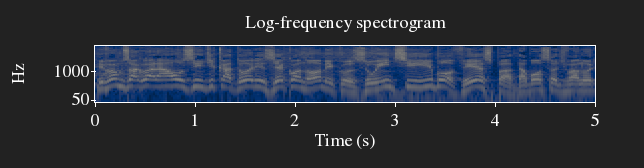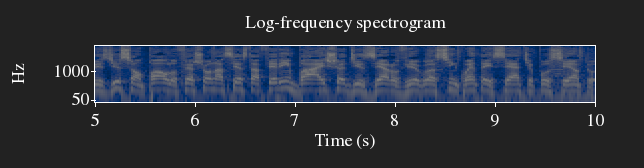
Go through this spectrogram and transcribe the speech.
E vamos agora aos indicadores econômicos. O índice Ibovespa da Bolsa de Valores de São Paulo fechou na sexta-feira em baixa de 0,57%.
